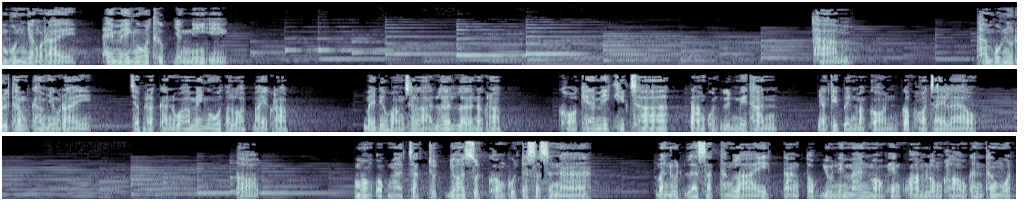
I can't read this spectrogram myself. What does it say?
ำบุญอย่างไร ให้ไม่โง่ทึบอย่างนี้อีก ถาม ทำบุญหรือทำกรรมอย่างไร จะประกันว่าไม่โง่ตลอดไปครับ ไม่ได้หวังฉลาดเลิศเลอนะครับ ขอแค่ไม่คิดช้าตามคนอื่นไม่ทัน อย่างที่เป็นมาก่อนก็พอใจแล้ว ตอบ มองออกมาจากจุดยอดสุดของพุทธศาสนา มนุษย์และสัตว์ทั้งหลายต่างตกอยู่ในม่านหมอกแห่งความหลงเขลากันทั้งหมด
